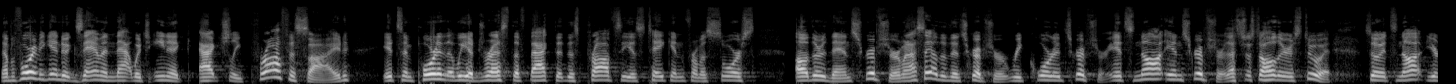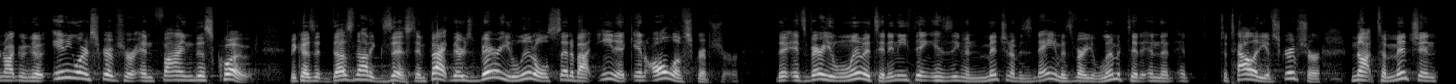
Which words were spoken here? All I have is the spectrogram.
Now, before we begin to examine that which Enoch actually prophesied, it's important that we address the fact that this prophecy is taken from a source other than Scripture. When I say other than Scripture, recorded Scripture. It's not in Scripture. That's just all there is to it. So it's not, you're not going to go anywhere in Scripture and find this quote because it does not exist. In fact, there's very little said about Enoch in all of Scripture. It's very limited. Anything is even mention of his name is very limited in the totality of Scripture, not to mention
